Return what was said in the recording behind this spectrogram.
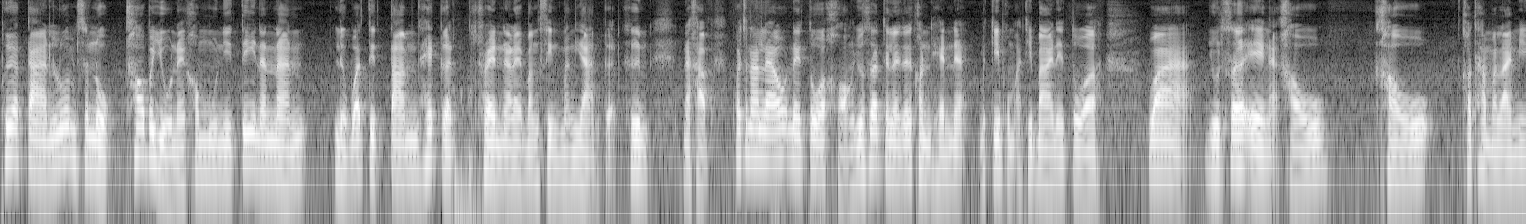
เพื่อการร่วมสนุกเข้าไปอยู่ใน community นั้นๆ หรือว่าติดตามให้เกิดเทรนด์อะไรบางสิ่งบางอย่างเกิดขึ้นนะครับ เพราะฉะนั้นแล้วในตัวของ user generated content เนี่ย เมื่อกี้ผมอธิบายในตัวว่า user เองอะเขาเขาเขาทำอะไรมี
